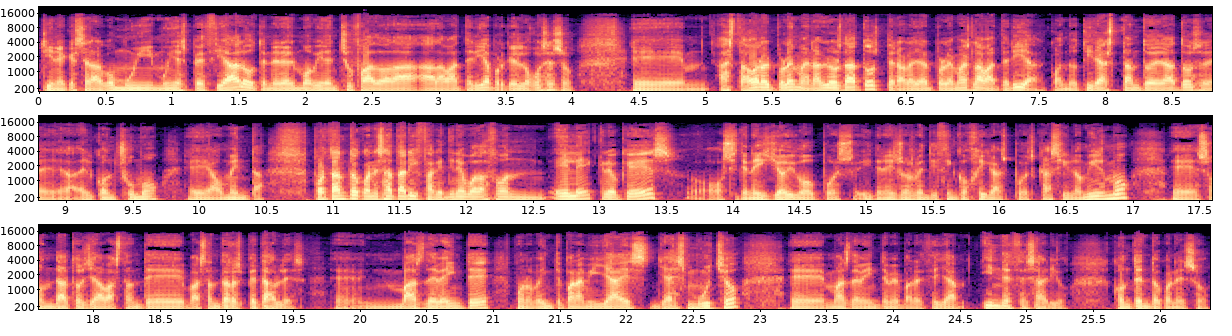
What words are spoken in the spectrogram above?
tiene que ser algo muy, muy especial o tener el móvil enchufado a la, batería, porque luego es eso. Eh, hasta ahora el problema eran los datos, pero ahora ya el problema es la batería. Cuando tiras tanto de datos, eh, el consumo aumenta. Por tanto, con esa tarifa que tiene Vodafone L, creo que es, o si tenéis Yoigo pues, y tenéis los 25 gigas, pues casi lo mismo. son datos ya bastante, bastante respetables. más de 20, bueno, 20 para mí ya es, ya es mucho, eh, más de 20 me parece ya innecesario. Contento con eso.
